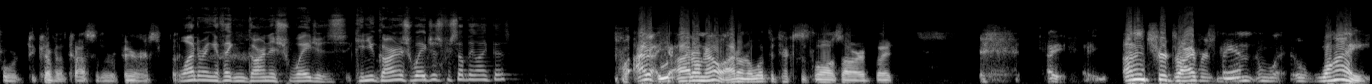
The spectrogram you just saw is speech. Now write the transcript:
for to cover the cost of the repairs. But wondering if they can garnish wages. Can you garnish wages for something like this? I, I don't know. I don't know what the Texas laws are, but I, uninsured drivers, man, wh- why?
